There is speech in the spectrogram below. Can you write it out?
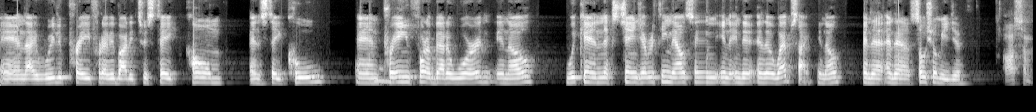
And I really pray for everybody to stay home and stay cool and praying for a better world, you know. We can exchange everything else in, in, in, the, in the website, you know, and the, and the social media. Awesome.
